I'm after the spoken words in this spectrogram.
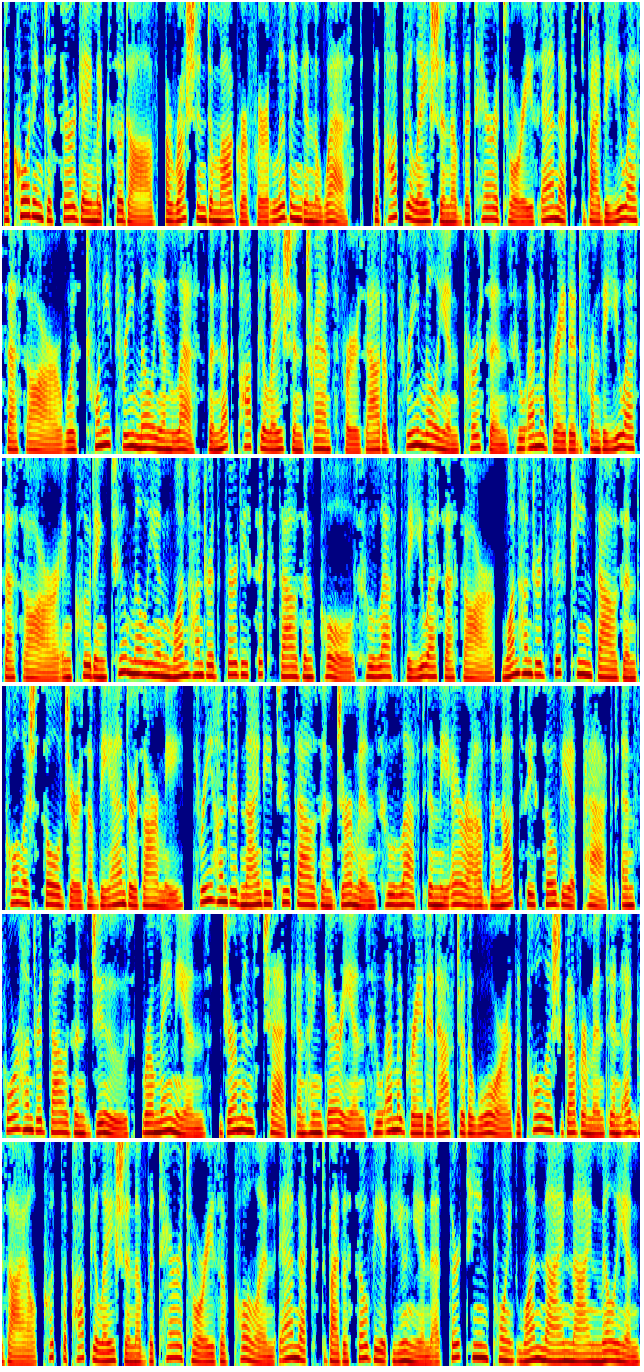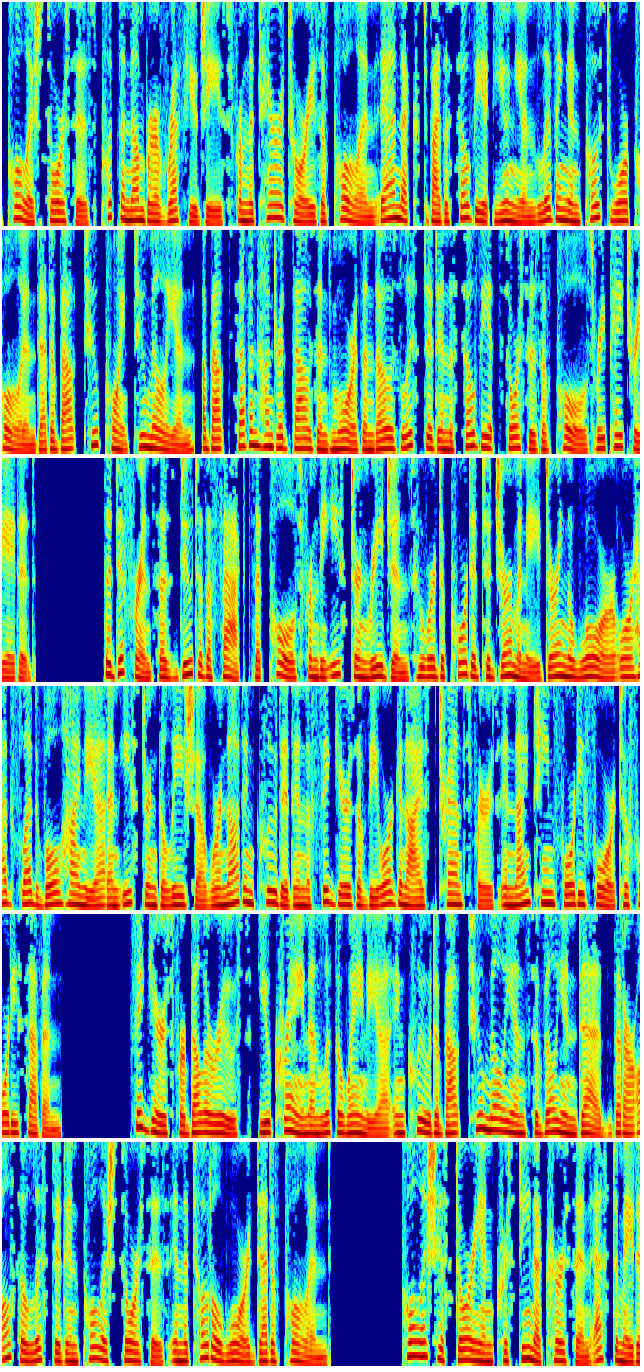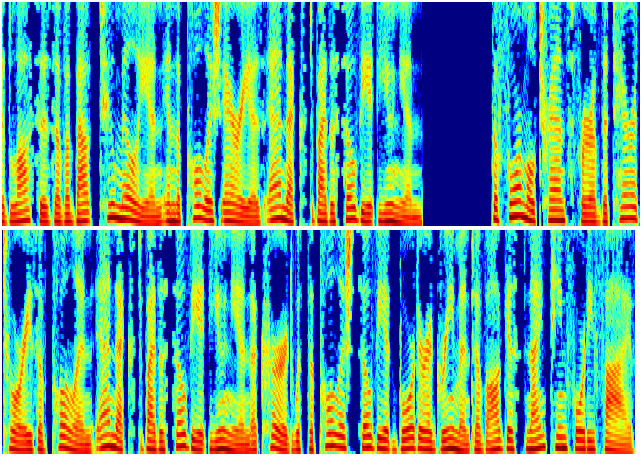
According to Sergei Maksudov, a Russian demographer living in the West, the population of the territories annexed by the USSR was 23 million less the net population transfers out of 3 million persons who emigrated from the USSR including 2,136,000 Poles who left the USSR, 115,000 Polish soldiers of the Anders Army, 392,000 Germans who left in the era of the Nazi-Soviet Pact and 400,000 Jews, Romanians, Germans Czech and Hungarians who emigrated after the war. The Polish government in exile put the population of the territories of Poland annexed by the Soviet Union at 13.199 million Polish sources put the number of refugees from the territories of Poland annexed by the Soviet Union living in post-war Poland at about 2.2 million, about 700,000 more than those listed in the Soviet sources of Poles repatriated. The difference is due to the fact that Poles from the eastern regions who were deported to Germany during the war or had fled Volhynia and eastern Galicia were not included in the figures of the organized transfers in 1944–47. Figures for Belarus, Ukraine and Lithuania include about 2 million civilian dead that are also listed in Polish sources in the total war dead of Poland. Polish historian Krystyna Kersten estimated losses of about 2 million in the Polish areas annexed by the Soviet Union. The formal transfer of the territories of Poland annexed by the Soviet Union occurred with the Polish-Soviet border agreement of August 1945.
